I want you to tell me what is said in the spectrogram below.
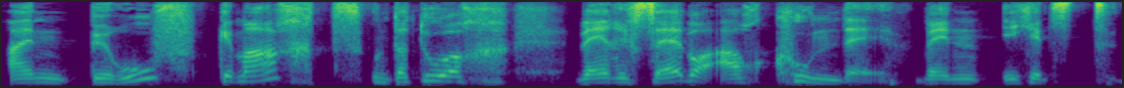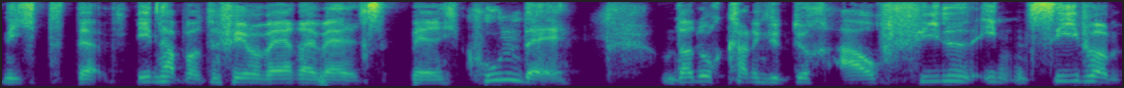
einen Beruf gemacht und dadurch wäre ich selber auch Kunde. Wenn ich jetzt nicht der Inhaber der Firma wäre, wäre ich, wäre ich Kunde. Und dadurch kann ich natürlich auch viel intensiver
